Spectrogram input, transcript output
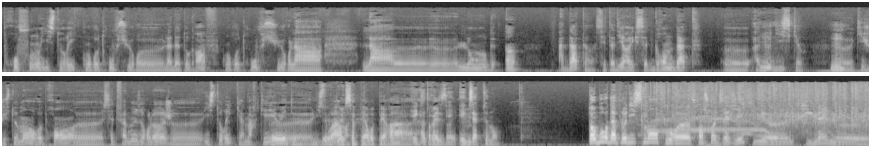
profond et historique qu'on retrouve sur euh, la datographe, qu'on retrouve sur la, la euh, langue 1 à date, c'est-à-dire avec cette grande date euh, à deux Mm. disques, euh, qui justement reprend euh, cette fameuse horloge euh, historique qui a marqué Oui, oui, euh, de, de- l'histoire. de Saint-Père Opéra à, à Dresde. Exactement. Tambour d'applaudissements pour euh, François-Xavier qui, euh, qui mène euh,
